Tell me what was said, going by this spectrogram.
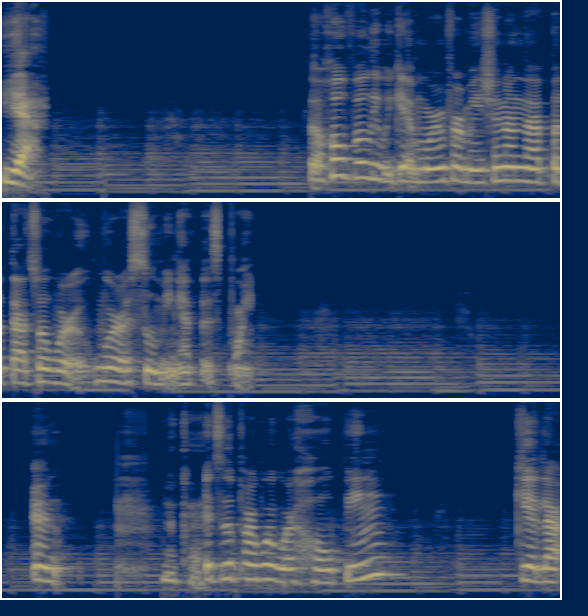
yeah So hopefully we get more information on that, but that's what we're we're assuming at this point. And okay it's the part where we're hoping que la,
